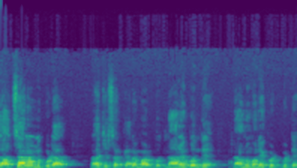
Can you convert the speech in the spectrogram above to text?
ತಾತ್ಸಾರನೂ ಕೂಡ ರಾಜ್ಯ ಸರ್ಕಾರ ಮಾಡ್ಬೋದು. ನಾನೇ ಬಂದೆ, ನಾನು ಮನೆ ಕೊಟ್ಬಿಟ್ಟೆ.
